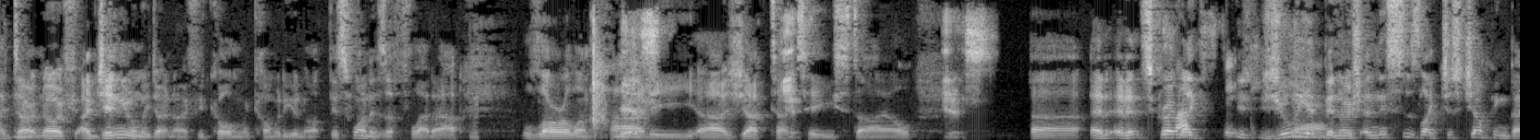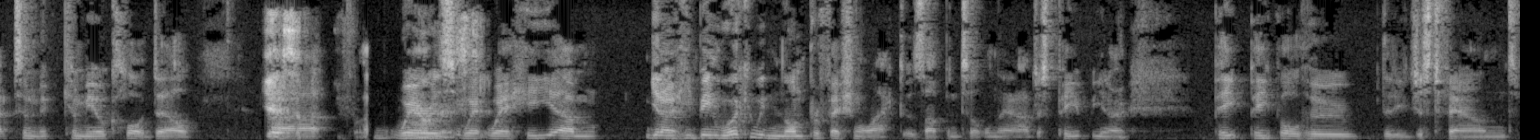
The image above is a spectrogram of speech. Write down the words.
I don't Mm. know if I genuinely don't know if you'd call them a comedy or not. This one is a flat out Laurel and Hardy, uh, Jacques Tati style, Yes. uh, and, and it's great. Slapstick, Like Juliette yeah. Binoche, and this is like just jumping back to M- Camille Claudel. Yes. Uh, whereas where, where he um you know he'd been working with non-professional actors up until now, just people you know pe- people who that he just found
